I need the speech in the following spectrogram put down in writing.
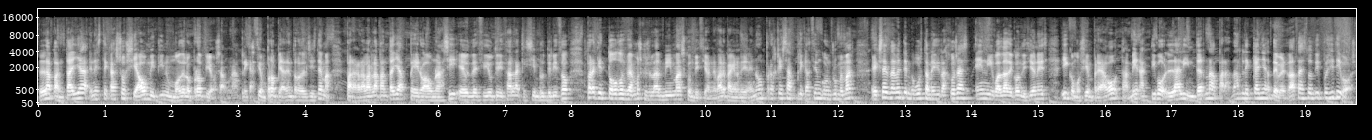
la pantalla, en este caso Xiaomi tiene un modelo propio, o sea, una aplicación propia dentro del sistema para grabar la pantalla, pero aún así he decidido utilizar la que siempre utilizo para que todos veamos que son las mismas condiciones, ¿vale? Para que no me digan, no, pero es que esa aplicación consume más, exactamente me gusta medir las cosas en igualdad de condiciones y como siempre hago, también activo la linterna para darle caña de verdad a estos dispositivos.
